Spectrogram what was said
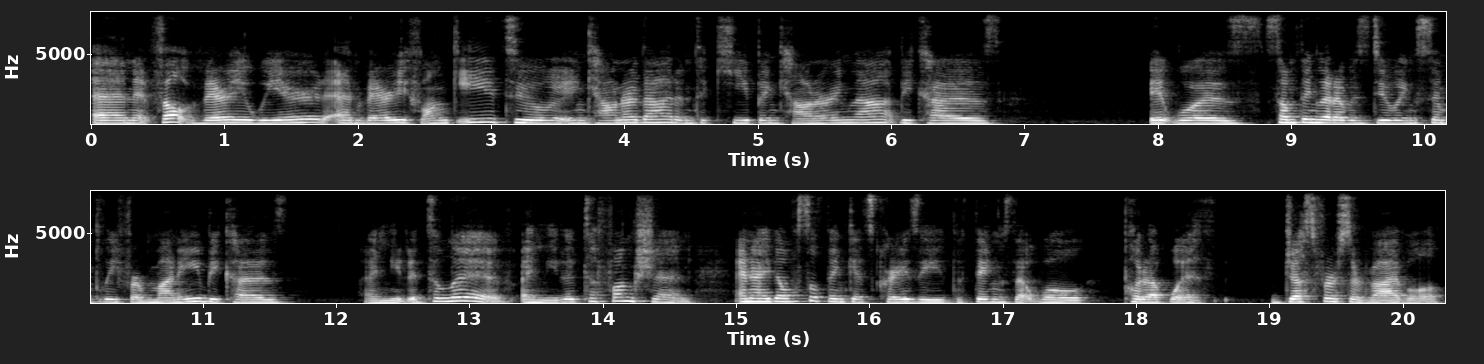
and it felt very weird and very funky to encounter that and to keep encountering that because it was something that I was doing simply for money because I needed to live, I needed to function. And I also think it's crazy the things that we'll put up with just for survival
